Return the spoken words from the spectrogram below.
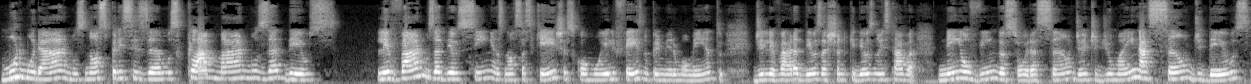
murmurarmos, nós precisamos clamarmos a Deus levarmos a Deus sim as nossas queixas, como ele fez no primeiro momento, de levar a Deus achando que Deus não estava nem ouvindo a sua oração diante de uma inação de Deus,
